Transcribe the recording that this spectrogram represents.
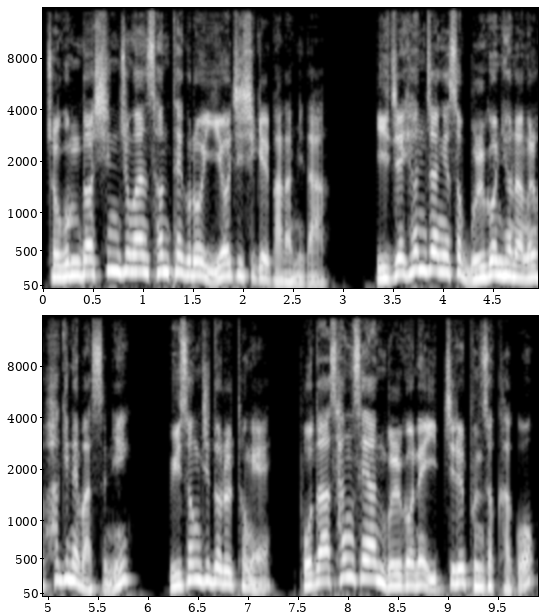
조금 더 신중한 선택으로 이어지시길 바랍니다. 이제 현장에서 물건 현황을 확인해 봤으니 위성 지도를 통해 보다 상세한 물건의 입지를 분석하고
